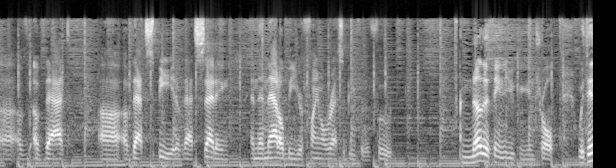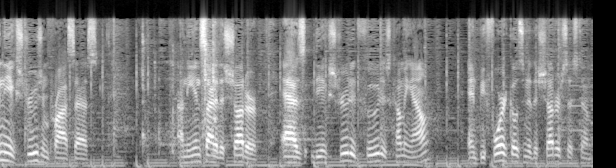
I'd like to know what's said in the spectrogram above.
uh, of, of, that, uh, of that speed, of that setting, and then that'll be your final recipe for the food. Another thing that you can control, within the extrusion process, on the inside of the shutter, as the extruded food is coming out, and before it goes into the shutter system,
